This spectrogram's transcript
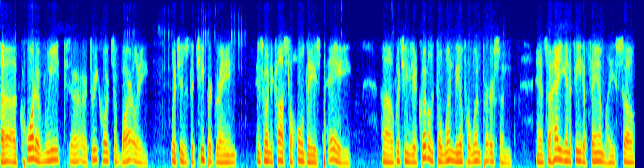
a quart of wheat or, or three quarts of barley, which is the cheaper grain, is going to cost a whole day's pay, uh, which is equivalent to one meal for one person. And so, how are you going to feed a family? So,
